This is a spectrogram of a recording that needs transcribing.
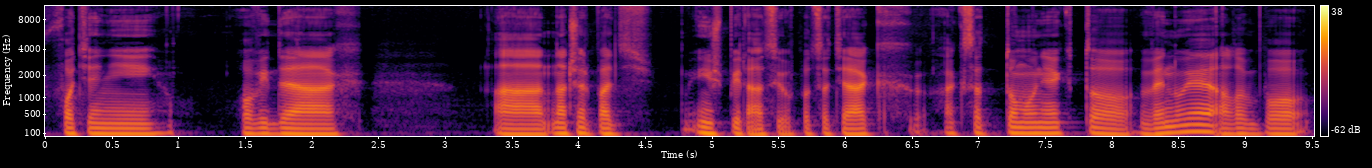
fotení, o videách a načerpať inšpiráciu. V podstate, ak, ak sa tomu niekto venuje alebo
